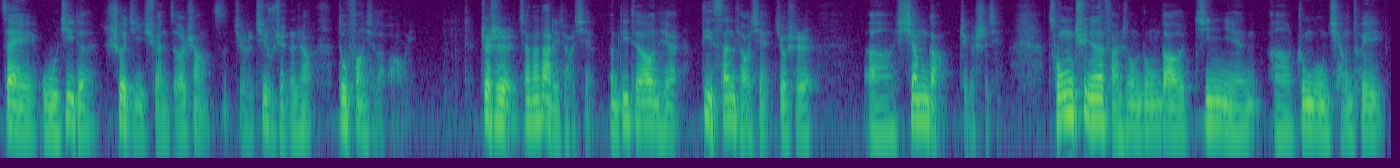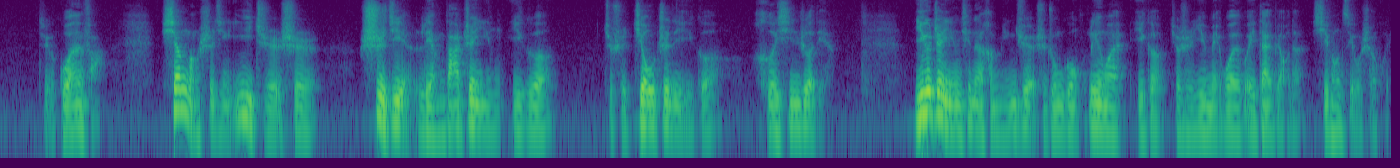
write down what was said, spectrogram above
在五 G 的设计选择上，就是技术选择上都放弃了华为。这是加拿大这条线。那么第一条线，第三条线就是，呃，香港这个事情。从去年的反送中到今年，呃，中共强推这个国安法，香港事情一直是世界两大阵营一个就是交织的一个核心热点。一个阵营现在很明确是中共，另外一个就是以美国为代表的西方自由社会。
